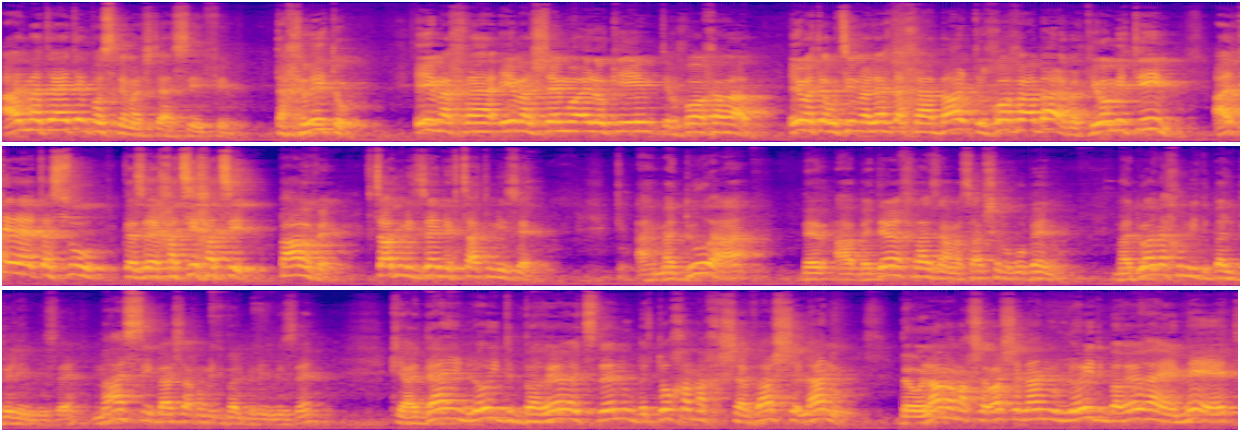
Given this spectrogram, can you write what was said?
עד מתי אתם פוסחים על שתי הסעיפים? תחליטו. אם, אחרי, אם השם הוא אלוקים, תלכו אחריו. אם אתם רוצים ללכת אחרי הבעל, תלכו אחרי הבעל, אבל תהיו אמיתיים. אל תעשו כזה חצי חצי, פרווה. קצת מזה וקצת מזה. מדוע, בדרך כלל זה המצב של רובנו. מדוע אנחנו מתבלבלים מזה? מה הסיבה שאנחנו מתבלבלים מזה? כי עדיין לא התברר אצלנו בתוך המחשבה שלנו, בעולם המחשבה שלנו לא התברר האמת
